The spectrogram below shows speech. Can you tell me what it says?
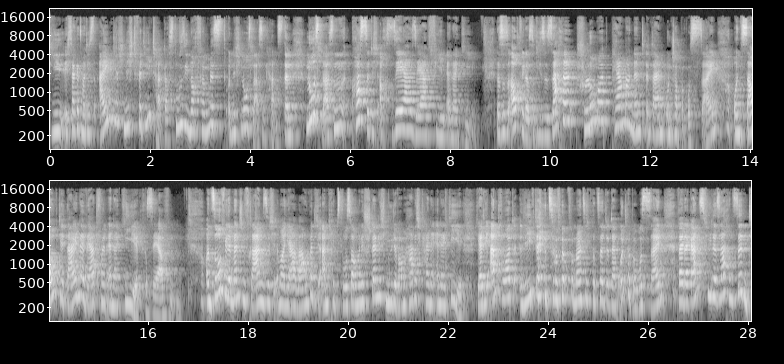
die, ich sage jetzt mal, die es eigentlich nicht verdient hat, dass du sie noch vermisst und nicht loslassen kannst. Denn loslassen kostet dich auch sehr, sehr viel Energie. Das ist auch wieder so, diese Sache schlummert permanent in deinem Unterbewusstsein und saugt dir deine wertvollen Energiereserven. Und so viele Menschen fragen sich immer, ja, warum bin ich antriebslos, warum bin ich ständig müde, warum habe ich keine Energie? Ja, die Antwort liegt zu 95 Prozent in deinem Unterbewusstsein, weil da ganz viele Sachen sind,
